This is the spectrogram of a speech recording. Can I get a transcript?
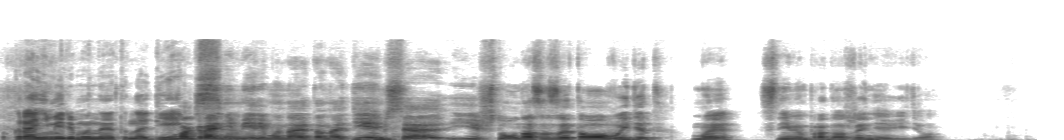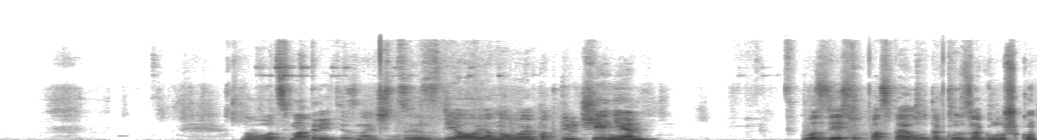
По крайней мере, мы на это надеемся. По крайней мере, мы на это надеемся. И что у нас из этого выйдет, мы снимем продолжение видео. Ну вот, смотрите, значит, сделал я новое подключение. Вот здесь вот поставил вот такую заглушку.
